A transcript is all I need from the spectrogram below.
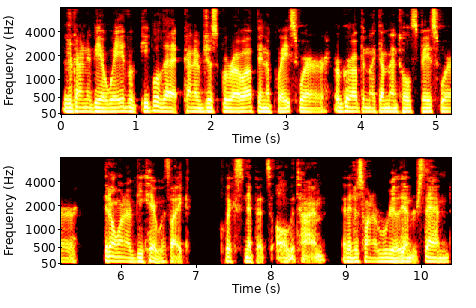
there's going to be a wave of people that kind of just grow up in a place where, or grow up in like a mental space where they don't want to be hit with like quick snippets all the time. And they just want to really understand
